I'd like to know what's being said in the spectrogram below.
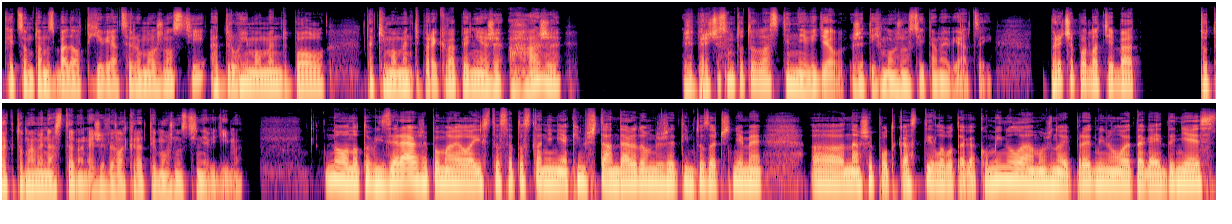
keď som tam zbadal tých viacero možností a druhý moment bol taký moment prekvapenia, že aha, že, že prečo som toto vlastne nevidel, že tých možností tam je viacej. Prečo podľa teba to takto máme nastavené, že veľakrát tie možnosti nevidíme? No, ono to vyzerá, že pomaly ale isto sa to stane nejakým štandardom, že týmto začneme uh, naše podcasty, lebo tak ako minulé a možno aj predminulé, tak aj dnes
